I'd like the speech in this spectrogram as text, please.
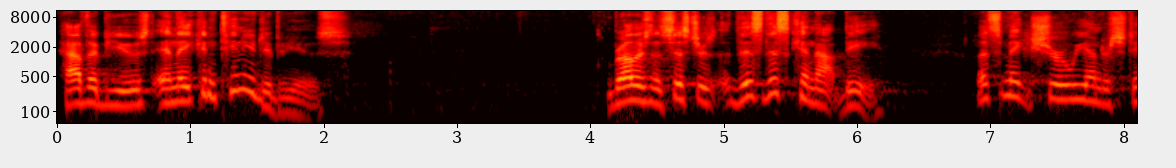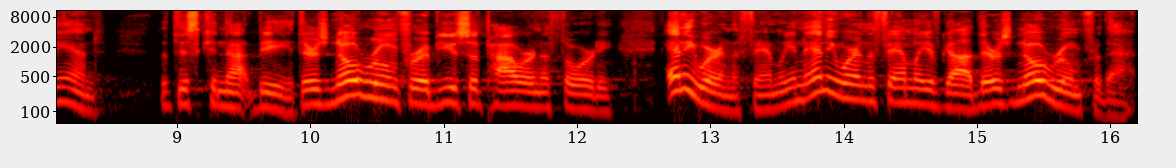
have abused, and they continue to abuse. Brothers and sisters, this, this cannot be. Let's make sure we understand that this cannot be. There's no room for abuse of power and authority anywhere in the family and anywhere in the family of God. There's no room for that.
